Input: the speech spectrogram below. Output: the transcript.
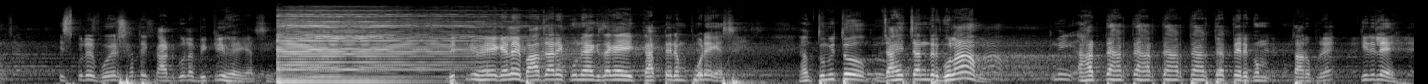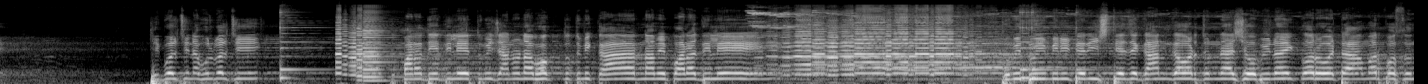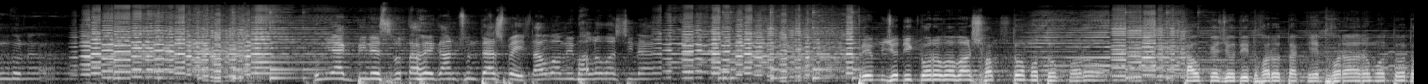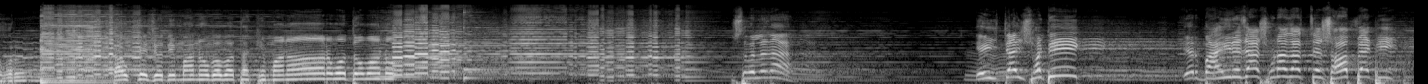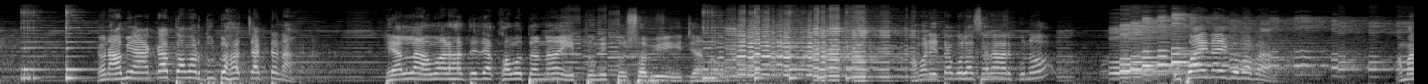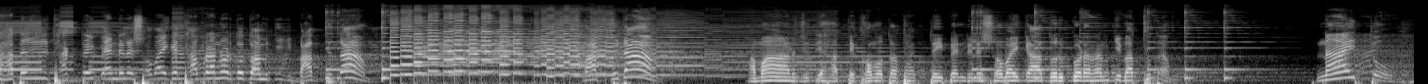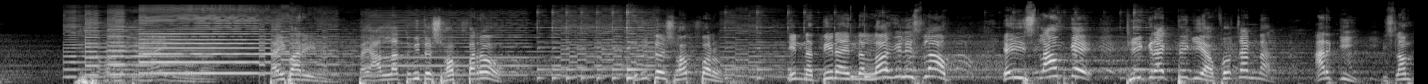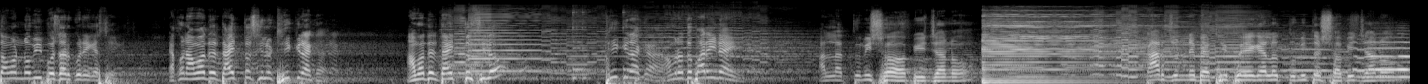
স্কুলের বইয়ের সাথে কার্ডগুলো বিক্রি হয়ে গেছে। বিক্রি হয়ে গেলে বাজারে কোনো এক জায়গায় এই কার্ডটা এরকম পড়ে গেছে। এখন তুমি তো জাহিদ চান্দের গোলাম। তুমি হাঁটতে হাঁটতে হাঁটতে হাঁটতে হাঁটতে হাঁটতে এরকম তার উপরে কি দিলে? ঠিক বলছি না ভুল বলছি? পাড়া দিয়ে দিলে, তুমি জানো না ভক্ত, তুমি কার নামে পাড়া দিলে? তুমি দুই মিনিটের স্টেজে গান গাওয়ার জন্য এসে অভিনয় করো, এটা আমার পছন্দ না। তুমি একদিনের শ্রোতা হয়ে গান শুনতে আসবে তাও আমি ভালোবাসি না। প্রেম যদি করো বাবা, শক্ত মতো করো। কাউকে যদি ধরো, তাকে ধরার মতো ধরো। কাউকে যদি মানো বাবা, তাকে মানার মতো মানো। বুঝতে পারলে না? এইটাই সঠিক। এর বাইরে যা শোনা যাচ্ছে, সব ব্যাঠিক। এখন আমি একা তো আমার দুটো হাত চারটা না। হে আল্লাহ, আমার হাতে যা ক্ষমতা নাই, তুমি তো সবই জানো। আমার এটা বলা ছাড়া আর কোনো উপায় নাই গো বাবা। আমার হাতে যদি থাকতো এই প্যান্ডেলে সবাইকে থাপড়ানোর, তো আমি কি বাদ দিতাম? বাদ দিতাম? আমার যদি হাতে ক্ষমতা থাকতো এই প্যান্ডেলে সবাইকে আদর করার, আমি কি বাদ হতাম? নাই তো। তাই পারি না। তাই আল্লাহ, তুমি তো সব পারো। তুমি তো সব পারো। ইন্না দিন ইসলাম। এই ইসলামকে ঠিক রাখতে গিয়া প্রচার না। আর কি? ইসলাম তো আমার নবী প্রচার করে গেছে। এখন আমাদের দায়িত্ব ছিল ঠিক রাখা। আমাদের দায়িত্ব ছিল ঠিক রাখা। আমরা তো পারি নাই। আল্লাহ, তুমি সবই জানো। কার জন্য ব্যথিত হয়ে গেল তুমি তো সবই জানো।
